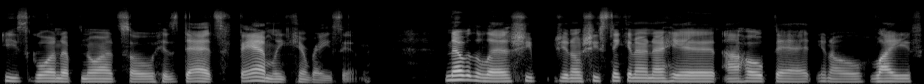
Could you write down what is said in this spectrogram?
He's going up north so his dad's family can raise him. Nevertheless, she, you know, she's thinking in her head, I hope that, you know, life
